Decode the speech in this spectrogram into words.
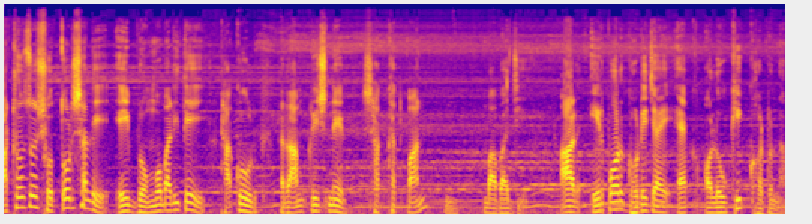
আঠেরোশো সত্তর সালে এই ব্রহ্মবাড়িতেই ঠাকুর রামকৃষ্ণের সাক্ষাৎ পান বাবাজি। আর এরপর ঘটে যায় এক অলৌকিক ঘটনা।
